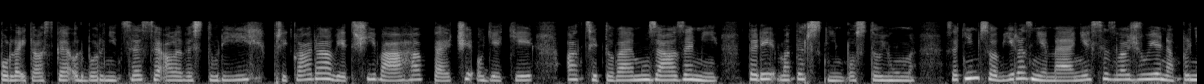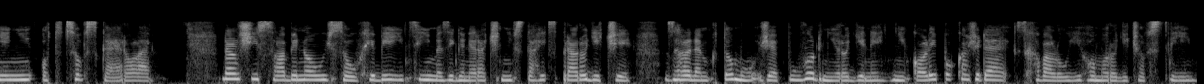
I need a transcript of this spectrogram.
Podle italské odbornice se ale ve studiích přikládá větší váha péči o děti a citovému zázemí, tedy mateřským postojům, zatímco výrazně méně se zvažuje naplnění otcovské role. Další slabinou jsou chybějící mezigenerační vztahy s prarodiči, vzhledem k tomu, že původní rodiny nikoli pokaždé schvalují homorodičovství.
